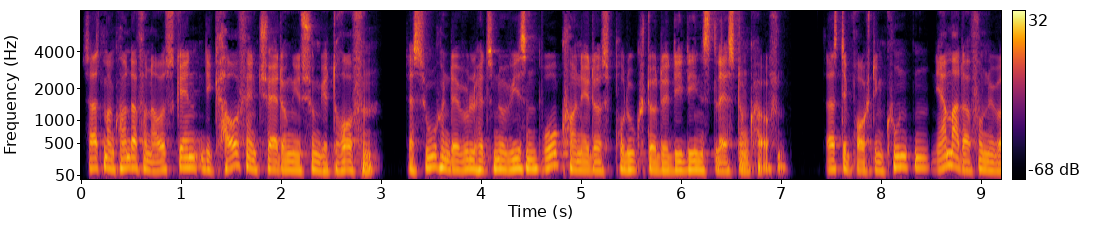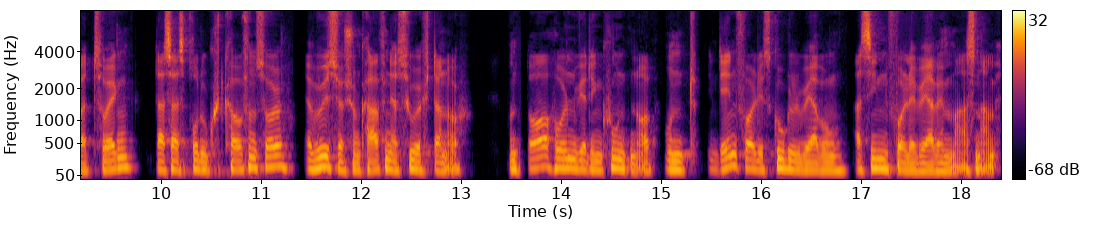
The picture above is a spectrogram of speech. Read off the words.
Das heißt, man kann davon ausgehen, die Kaufentscheidung ist schon getroffen. Der Suchende will jetzt nur wissen, wo kann ich das Produkt oder die Dienstleistung kaufen. Das heißt, ich brauche den Kunden mal davon überzeugen, dass er das Produkt kaufen soll. Er will es ja schon kaufen, er sucht danach. Und da holen wir den Kunden ab. Und in dem Fall ist Google-Werbung eine sinnvolle Werbemaßnahme.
